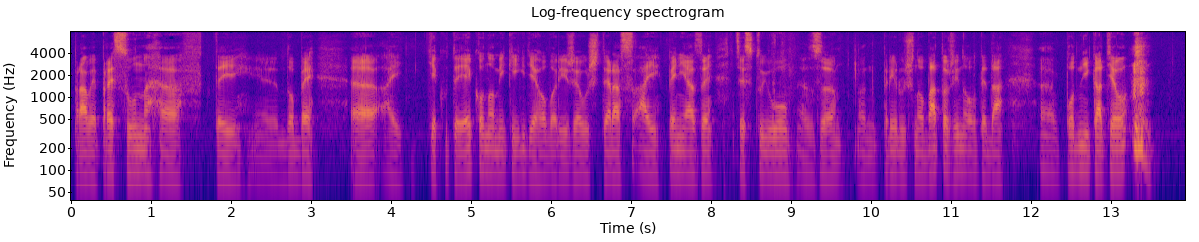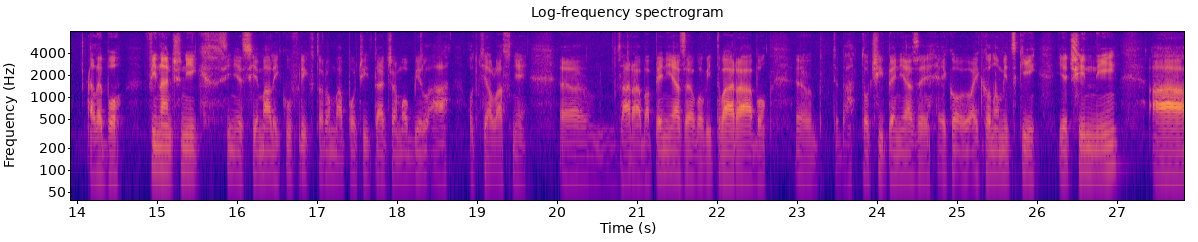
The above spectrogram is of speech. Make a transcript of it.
práve presun v tej e, dobe e, aj tekutej ekonomiky, kde hovorí, že už teraz aj peniaze cestujú s príručnou batožinou, teda podnikateľ alebo finančník si nesie malý kufrík, v ktorom má počítač a mobil a odtiaľ vlastne e, zarába peniaze alebo vytvára, alebo e, teda točí peniaze, eko, ekonomicky je činný. A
